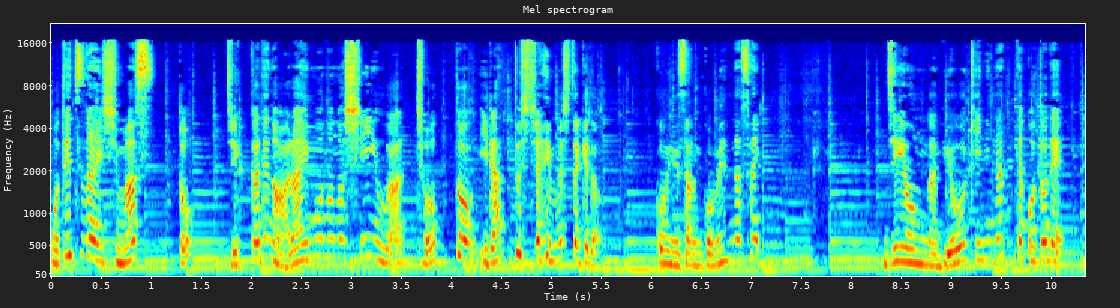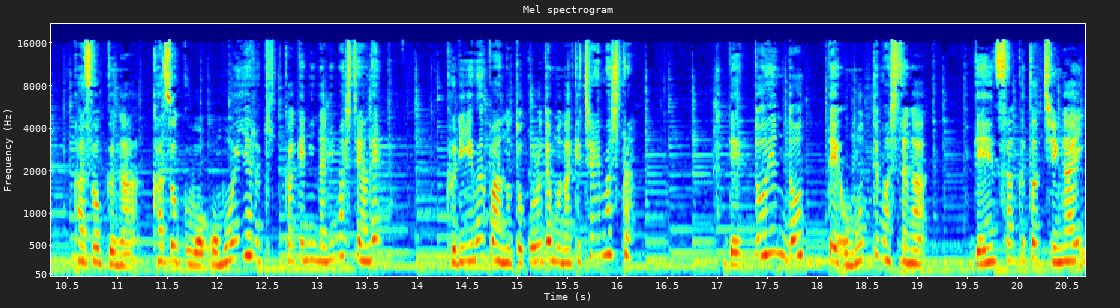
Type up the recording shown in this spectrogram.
お手伝いします、と、実家での洗い物のシーンはちょっとイラッとしちゃいましたけど、コンユさんごめんなさい。ジオンが病気になったことで家族が家族を思いやるきっかけになりましたよね。クリームパンのところでも泣けちゃいました。デッドエンドって思ってましたが、原作と違い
